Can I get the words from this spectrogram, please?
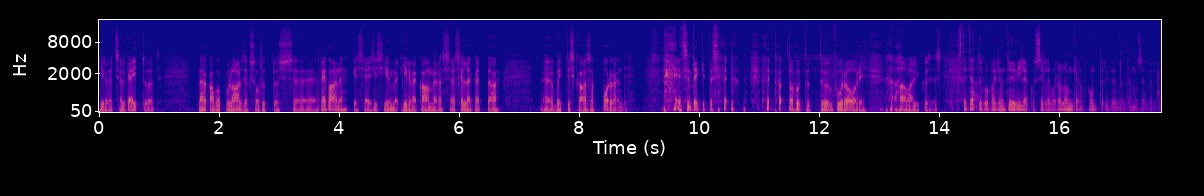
hirved seal käituvad. väga populaarseks osutus äh, rebane, kes jäi siis hirme, hirvekaamerasse sellega, et ta äh, võttis kaasa porgandi et see tekitas tohutut furoori avalikkuses. kas te teate, kui palju on tööviljakus selle võrra langenud kontoritöödel tänu sellele,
